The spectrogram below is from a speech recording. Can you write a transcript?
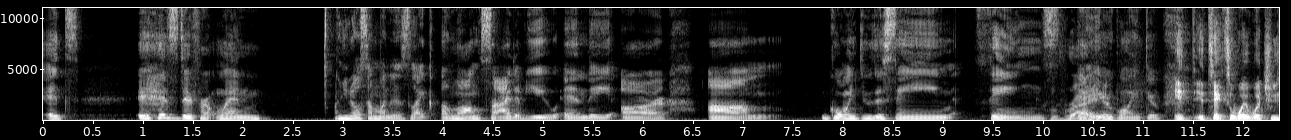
it's it hits different when you know someone is like alongside of you and they are um going through the same things that you're going through. it, it takes away what you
